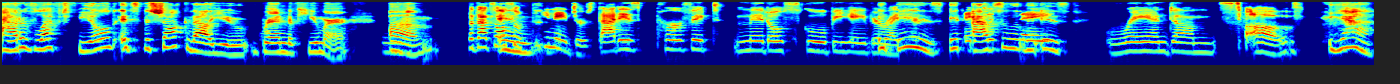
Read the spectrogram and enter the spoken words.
out of left field. It's the shock value brand of humor. Mm. um but that's also and teenagers. That is perfect middle school behavior, it right? Is. It they absolutely is. random stuff. Yeah,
